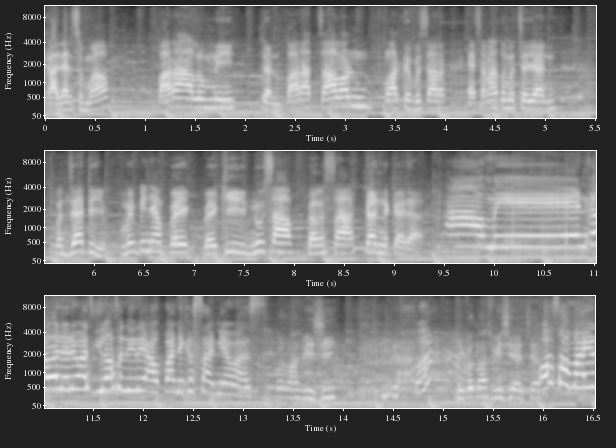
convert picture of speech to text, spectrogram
kalian semua, para alumni dan para calon keluarga besar SMA Tumejayan menjadi pemimpin yang baik bagi nusa, bangsa, dan negara. Amin. Kalau dari Mas Gilang sendiri apa nih kesannya Mas? Ikut Mas Visi. Hah? Ikut Mas Visi aja. Oh samain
